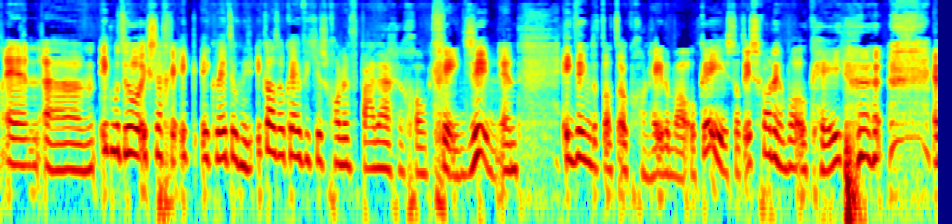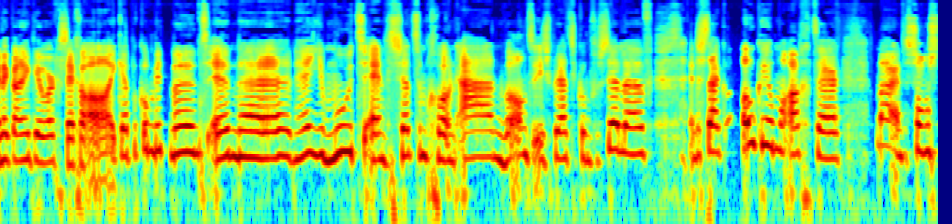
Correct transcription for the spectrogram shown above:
En um, ik moet heel eerlijk zeggen, ik, ik weet ook niet. Ik had ook eventjes gewoon even een paar dagen gewoon geen zin. En ik denk dat dat ook gewoon helemaal oké is. Dat is gewoon helemaal oké. En dan kan ik heel erg zeggen, oh, ik heb een commitment. En nee, je moet. En zet hem gewoon aan, want inspiratie komt vanzelf. En daar sta ik ook helemaal achter. Maar soms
